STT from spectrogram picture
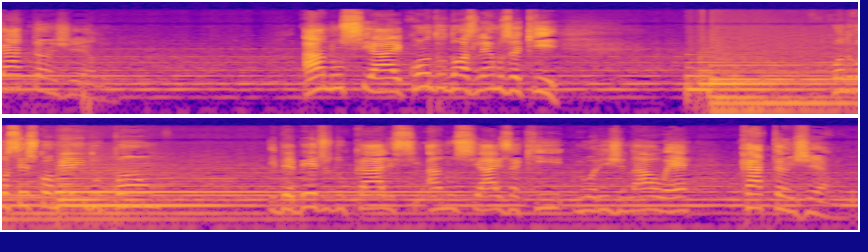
Catangelo anunciai. Quando nós lemos aqui, quando vocês comerem do pão e beberdes do cálice, anunciais aqui no original é catangelo.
